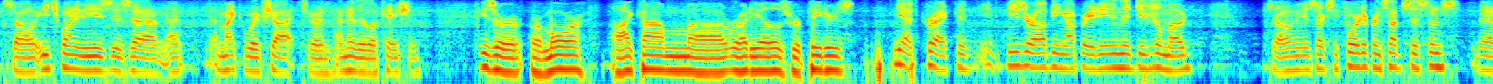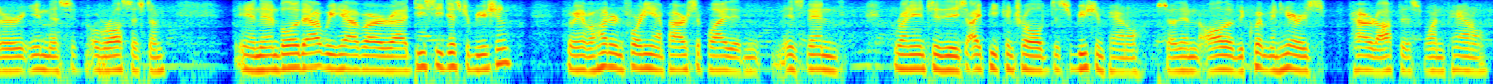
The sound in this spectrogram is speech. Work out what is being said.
So each one of these is a, a microwave shot to an, another location. These are, are more ICOM uh, radios, repeaters? Yeah, correct. It, it, these are all being operated in the digital mode. So there's actually four different subsystems that are in this overall system. And then below that, we have our uh, DC distribution. We have a 140 amp power supply that is then run into this IP controlled distribution panel. So then all of the equipment here is powered off this one panel.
